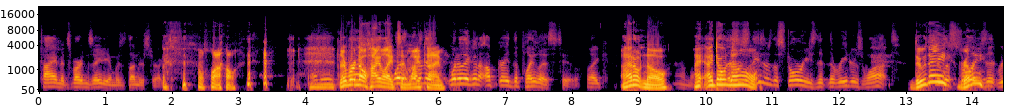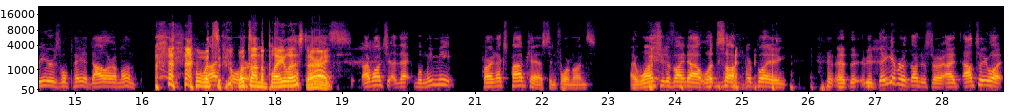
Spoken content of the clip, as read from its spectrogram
time at Spartan Stadium was Thunderstruck. wow. I mean, There were no highlights What- in what my they- time. What are they going to upgrade the playlist to? Like, I don't know. oh I, I don't This is- know. these are the stories that the readers want. Do they the really? stories that readers will pay a dollar a month. what's what's on the playlist? All right. Yes. I want you that when we meet for our next podcast in four months, I want you to find out what song they're playing. At the, if they give her a thunderstorm, I, I'll tell you what.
